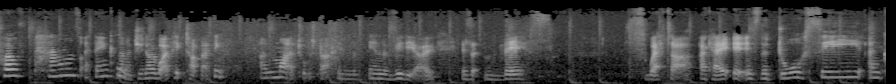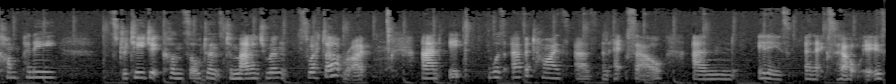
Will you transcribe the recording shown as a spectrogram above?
£12 I think. Ooh, do you know what I picked up? I think I might have talked about in the, in the video is this sweater. Okay, it is the Dorsey and Company Strategic Consultants to Management sweater, right? And it was advertised as an XL and it is an XL. It is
